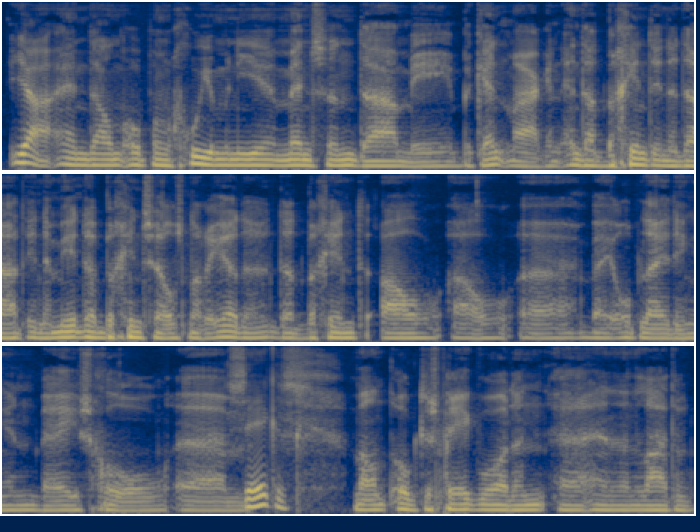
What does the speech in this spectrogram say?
ja, en dan op een goede manier mensen daarmee bekendmaken. En dat begint inderdaad in de meer, dat begint zelfs nog eerder. Dat begint al, al eh, bij opleidingen, bij school. ehm, Zeker. want ook de spreekwoorden, en dan laten we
